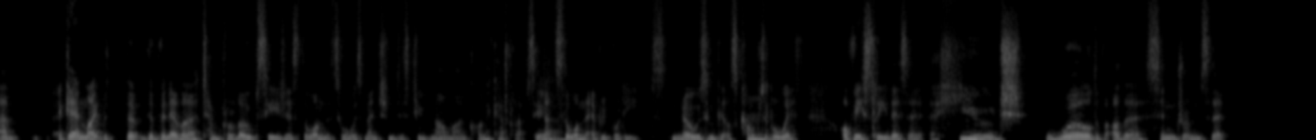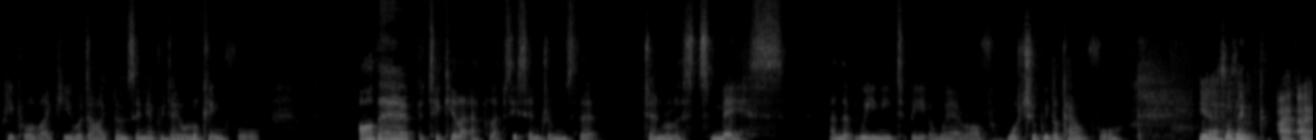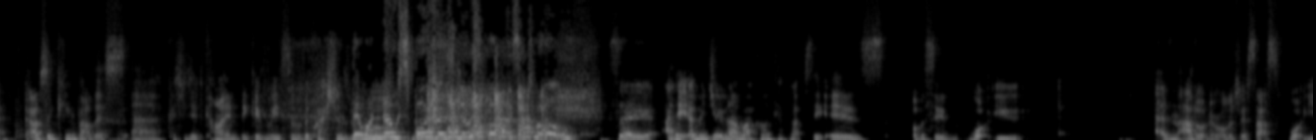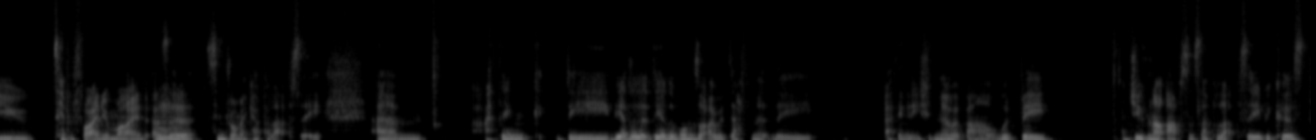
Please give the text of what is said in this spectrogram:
Um, again, like the, the, the, vanilla temporal lobe seizures, the one that's always mentioned is juvenile myoclonic epilepsy. Yeah. That's the one that everybody knows and feels comfortable mm. with. Obviously, there's a, a, huge world of other syndromes that people like you are diagnosing every day or Mm. looking for. Are there particular epilepsy syndromes that generalists miss and that we need to be aware of? What should we look out for? Yes, I think I, I, I was thinking about this because you did kindly give me some of the questions. There were no spoilers, no spoilers at all. So I think I mean juvenile myoclonic epilepsy is obviously what you, as an adult neurologist, that's what you typify in your mind as a syndromic epilepsy. Um, I think the the other the other ones that I would definitely I think that you should know about would be juvenile absence epilepsy because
